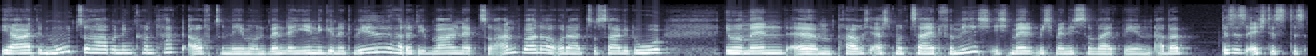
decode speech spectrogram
ja, den Mut zu haben und den Kontakt aufzunehmen. Und wenn derjenige nicht will, hat er die Wahl nicht zu antworten oder zu sagen, du, im Moment ähm, brauche ich erstmal Zeit für mich. Ich melde mich, wenn ich soweit bin. Aber das ist echt das, das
